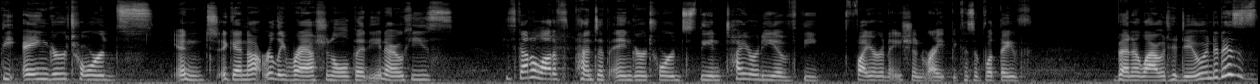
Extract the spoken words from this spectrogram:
the anger towards and again, not really rational, but you know, he's he's got a lot of pent up anger towards the entirety of the Fire Nation, right? Because of what they've been allowed to do, and it is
